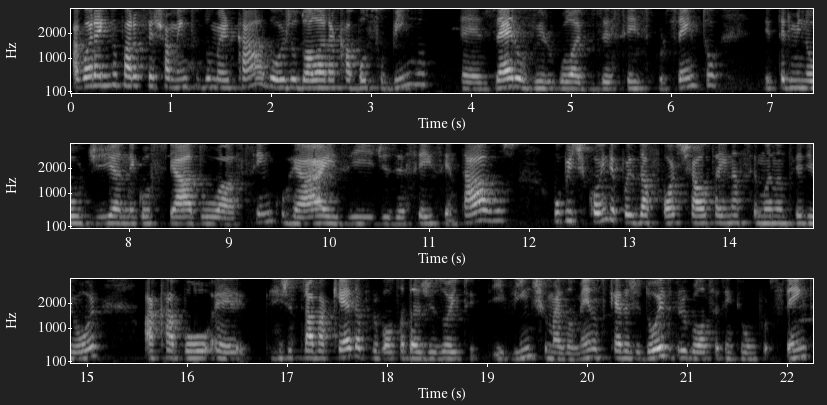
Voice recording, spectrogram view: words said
Agora, indo para o fechamento do mercado, hoje o dólar acabou subindo é, 0,16%. e terminou o dia negociado a R$ 5,16. O Bitcoin, depois da forte alta aí na semana anterior, acabou é, registrava queda por volta das 18h20, mais ou menos, queda de 2,71%.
